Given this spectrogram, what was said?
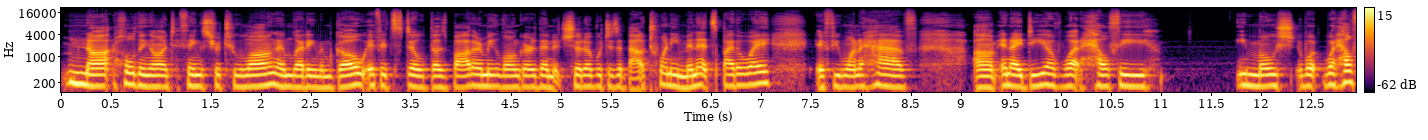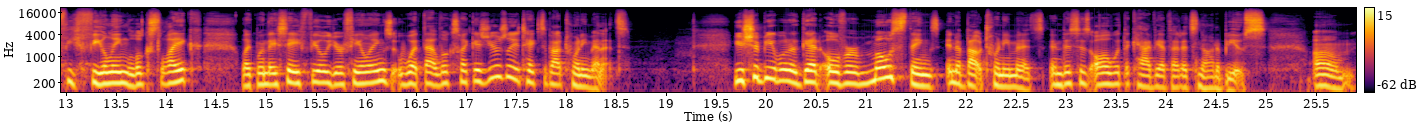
not holding on to things for too long. I'm letting them go. If it still does bother me longer than it should have, which is about 20 minutes, by the way, if you want to have um, an idea of what healthy emotion what what healthy feeling looks like. Like when they say feel your feelings what that looks like is usually it takes about 20 minutes. You should be able to get over most things in about 20 minutes and this is all with the caveat that it's not abuse. Um,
